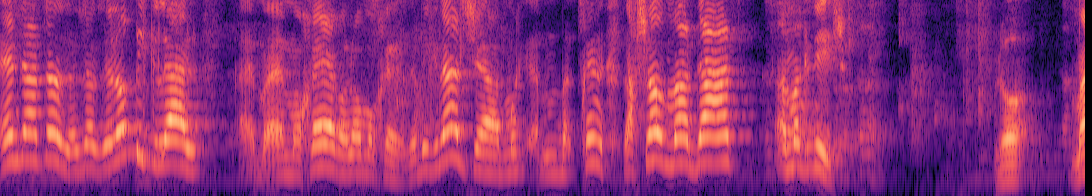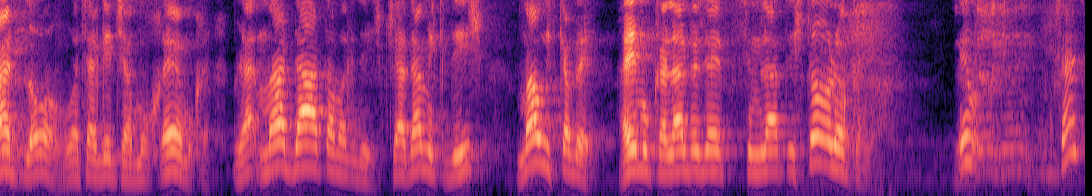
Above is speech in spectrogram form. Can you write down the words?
אין דעתו, זה, זה, זה לא בגלל אה, מוכר או לא מוכר, זה בגלל שצריכים לחשוב מה דעת המקדיש. לא, מה, לא, הוא רצה להגיד שהמוכר מוכר. מה דעת המקדיש? כשאדם הקדיש, מה הוא התכוון? האם הוא כלל בזה את שמלת אשתו או לא כלל? זה יותר הגיוני. בסדר.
